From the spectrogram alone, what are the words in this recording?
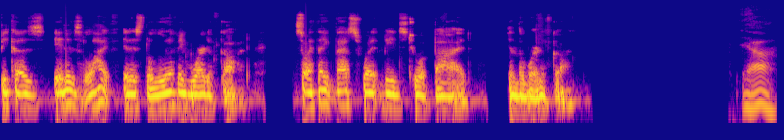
because it is life. It is the living Word of God. So I think that's what it means to abide in the Word of God. Yeah,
